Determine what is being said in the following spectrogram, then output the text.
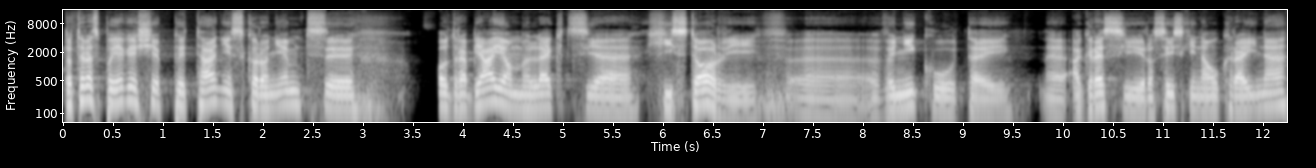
To teraz pojawia się pytanie, skoro Niemcy odrabiają lekcje historii w e, wyniku tej agresji rosyjskiej na Ukrainę,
